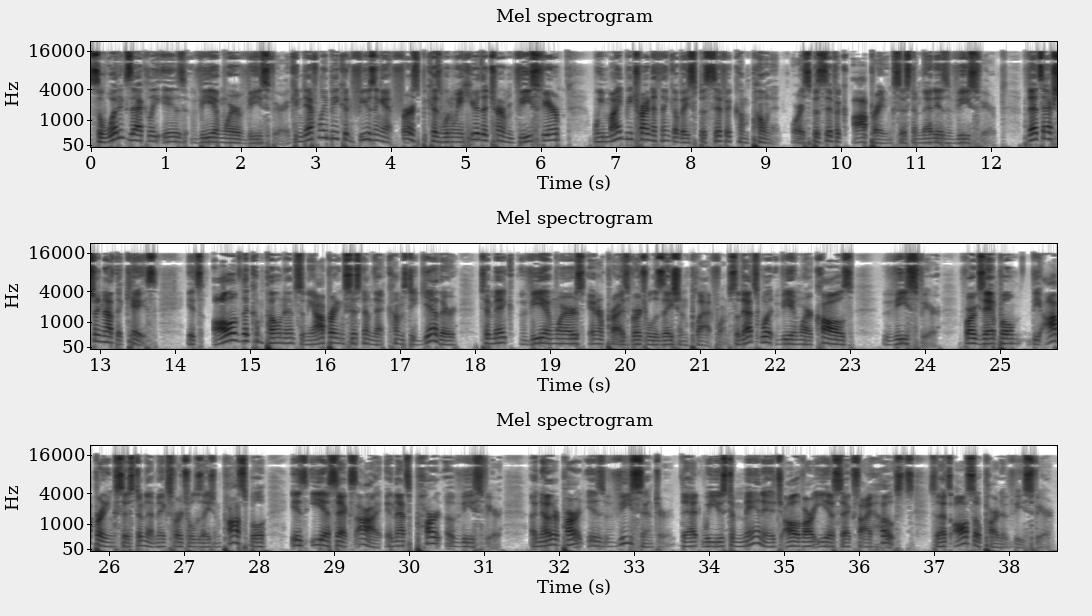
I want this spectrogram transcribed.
So, what exactly is VMware vSphere? It can definitely be confusing at first because when we hear the term vSphere, we might be trying to think of a specific component or a specific operating system that is vSphere. But that's actually not the case. It's all of the components and the operating system that comes together to make VMware's enterprise virtualization platform. So that's what VMware calls vSphere. For example, the operating system that makes virtualization possible is ESXi, and that's part of vSphere. Another part is vCenter that we use to manage all of our ESXi hosts. So that's also part of vSphere.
